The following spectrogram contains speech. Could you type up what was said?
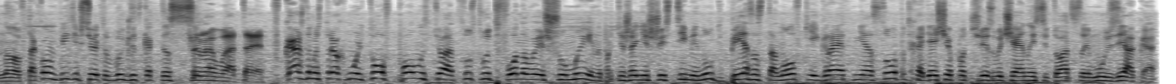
но в таком виде все это выглядит как-то сыровато. В каждом из трех мультов полностью отсутствуют фоновые шумы, и на протяжении шести минут без остановки играет не особо подходящая под чрезвычайные ситуации музяка.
